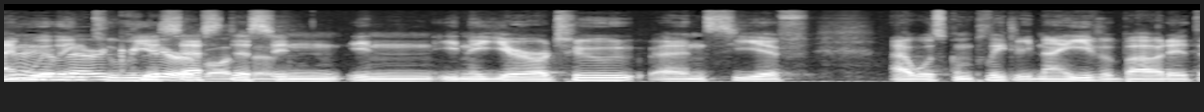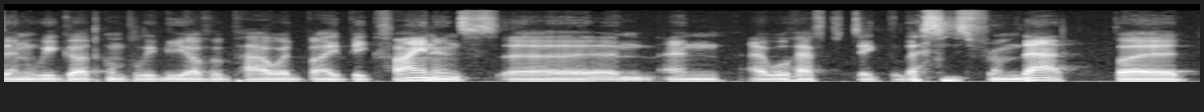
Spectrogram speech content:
I'm yeah, willing to reassess this in, in, in a year or two and see if I was completely naive about it and we got completely overpowered by big finance. Uh, and, and I will have to take the lessons from that. But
